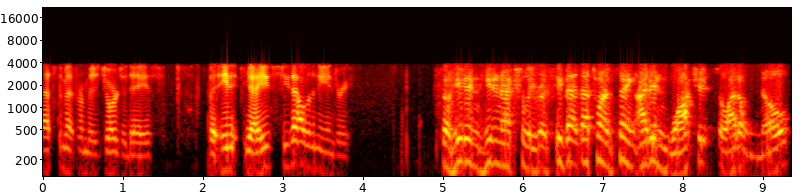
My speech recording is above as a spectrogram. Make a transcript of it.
from? uh, estimate from his Georgia days. But he, yeah, he's he's out with a knee injury. So he didn't he didn't actually see that that's what I'm saying. I didn't watch it, so I don't know.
